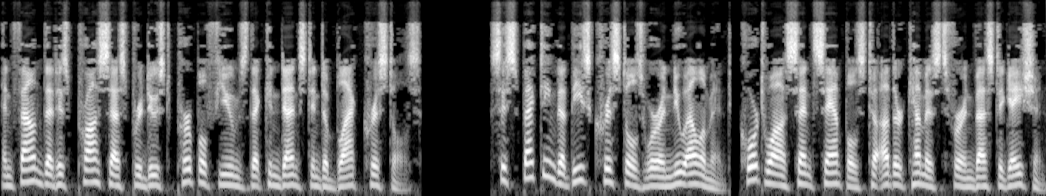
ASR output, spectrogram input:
and found that his process produced purple fumes that condensed into black crystals. Suspecting that these crystals were a new element, Courtois sent samples to other chemists for investigation.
